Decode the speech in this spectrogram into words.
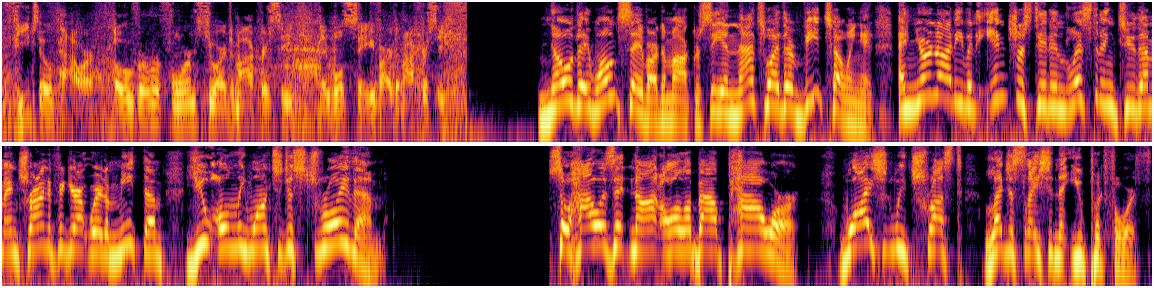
veto power over reforms to our democracy that will save our democracy. No, they won't save our democracy, and that's why they're vetoing it. And you're not even interested in listening to them and trying to figure out where to meet them. You only want to destroy them. So, how is it not all about power? Why should we trust legislation that you put forth?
